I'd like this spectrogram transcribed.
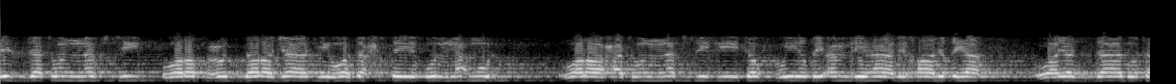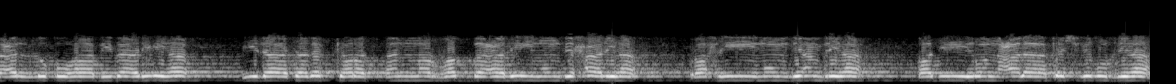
عزة النفس ورفع الدرجات وتحقيق المأمول. وراحة النفس في تفويض أمرها لخالقها ويزداد تعلقها ببارئها إذا تذكرت أن الرب عليم بحالها رحيم بأمرها قدير على كشف ضرها.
